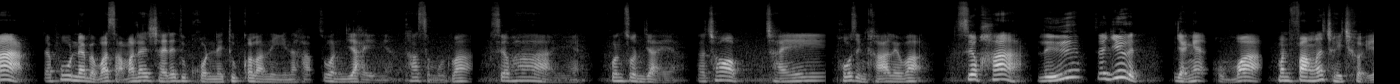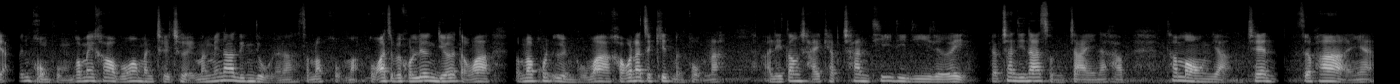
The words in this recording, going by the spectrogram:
มาก จะพูดในแบบว่าสามารถได้ใช้ได้ทุกคนในทุกกรณีนะครับ ส่วนใหญ่เนี่ยถ้าสมมติว่าเสื้อผ้าอย่างเงี้ยคนส่วนใหญ่อะจะชอบใช้โพสสินค้าเลยว่า เสื้อผ้าหรือเสื้อยืดอย่างเงี้ยผมว่ามันฟังแล้วเฉยๆอะเป็นผมผมก็ไม่เข้าเพราะว่ามันเฉยๆมันไม่น่าดึงดูดนะสำหรับผมอะผมอาจจะเป็นคนเรื่องเยอะแต่ว่าสำหรับคนอื่น ผมว่าเขาก็น่าจะคิดเหมือนผมนะอันนี้ต้องใช้แคปชั่นที่ดีๆเลยแคปชั่นที่น่าสนใจนะครับถ้ามองอย่างเช่นเสื้อผ้าอย่างเงี้ย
